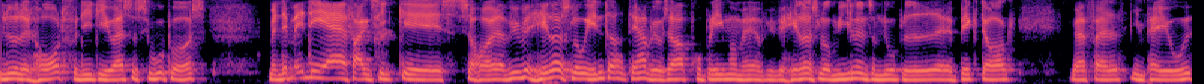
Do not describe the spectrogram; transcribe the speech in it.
Det lyder lidt hårdt, fordi de jo er så sure på os. Men det, men det er faktisk ikke øh, så højt. Vi vil hellere slå Inter, det har vi jo så haft problemer med, og vi vil hellere slå Milan, som nu er blevet øh, big dog, i hvert fald i en periode.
